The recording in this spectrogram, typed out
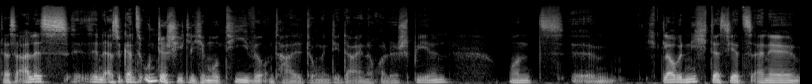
Das alles sind also ganz unterschiedliche Motive und Haltungen, die da eine Rolle spielen. Und ähm, ich glaube nicht, dass jetzt eine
